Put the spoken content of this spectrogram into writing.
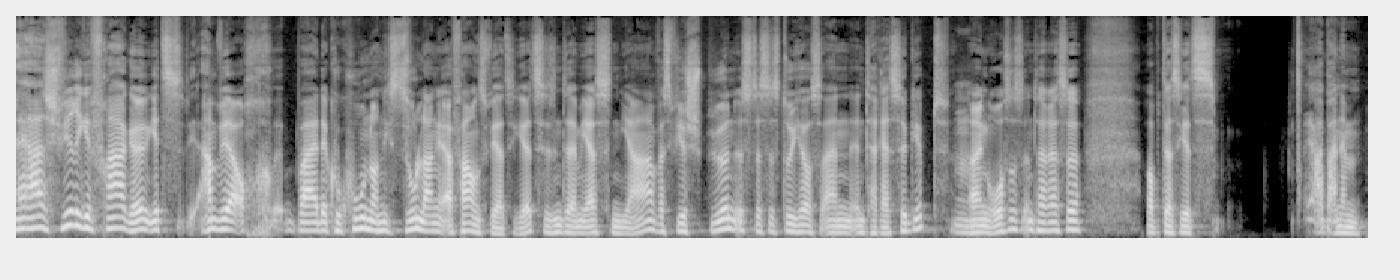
Ja, schwierige Frage. Jetzt haben wir auch bei der Cocoon noch nicht so lange Erfahrungswerte jetzt. Wir sind da im ersten Jahr. Was wir spüren, ist, dass es durchaus ein Interesse gibt, mhm. ein großes Interesse. Ob das jetzt ja, bei einem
